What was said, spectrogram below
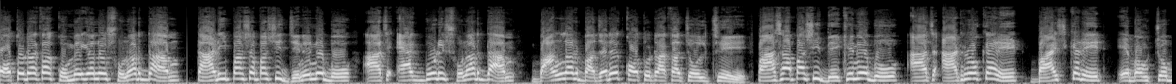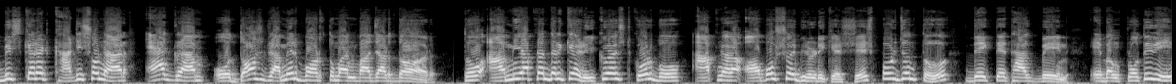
কত টাকা কমে গেল সোনার দাম। তারই পাশাপাশি জেনে নেব, আজ এক ভরি সোনার দাম বাংলার বাজারে কত টাকা চলছে। পাশাপাশি দেখে নেব, আজ আঠেরো ক্যারেট, বাইশ ক্যারেট এবং চব্বিশ ক্যারেট খাঁটি সোনার এক গ্রাম ও দশ গ্রামের বর্তমান বাজার দর। তো আমি আপনাদেরকে রিকোয়েস্ট করব, আপনারা অবশ্যই ভিডিওটিকে শেষ পর্যন্ত দেখতে থাকবেন এবং প্রতিদিন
